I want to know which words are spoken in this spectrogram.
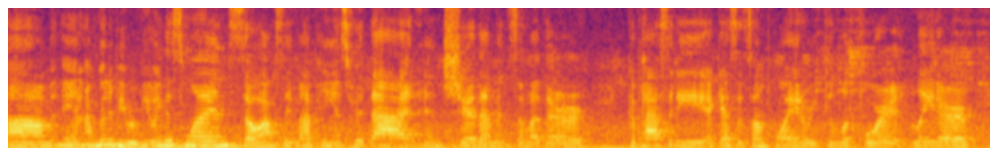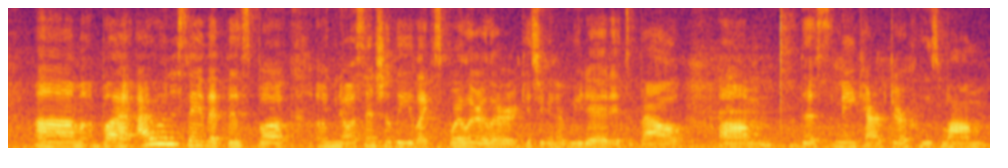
Um, and I'm going to be reviewing this one, so I'll save my opinions for that and share them in some other capacity, I guess, at some point, or you can look for it later. Um, but I want to say that this book, um, you know, essentially, like, spoiler alert, in case you're going to read it, it's about um, this main character whose mom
